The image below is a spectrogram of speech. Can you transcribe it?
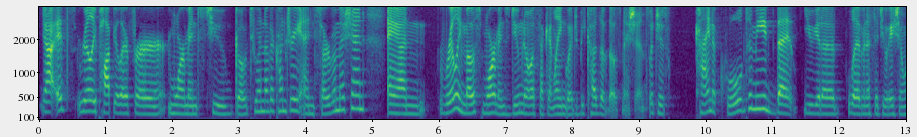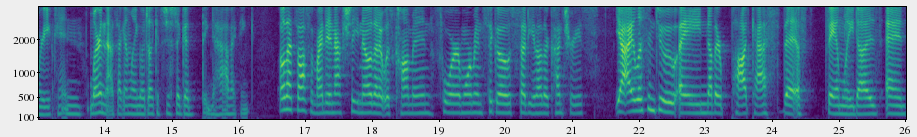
Yeah, it's really popular for Mormons to go to another country and serve a mission. And really, most Mormons do know a second language because of those missions, which is kind of cool to me that you get to live in a situation where you can learn that second language. Like it's just a good thing to have, I think. Oh, that's awesome. I didn't actually know that it was common for Mormons to go study in other countries. Yeah, I listened to another podcast that a family does and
